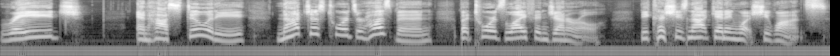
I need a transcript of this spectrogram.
rage, and hostility, not just towards her husband, but towards life in general, because she's not getting what she wants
